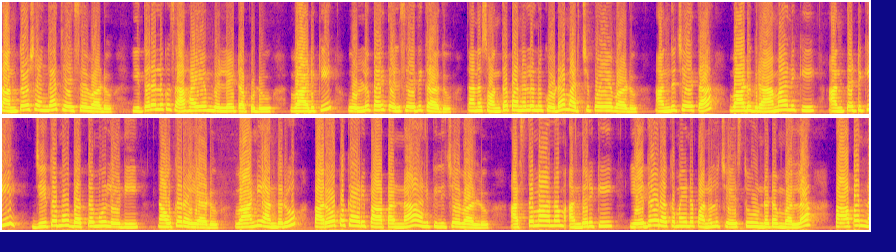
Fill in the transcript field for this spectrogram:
సంతోషంగా చేసేవాడు. ఇతరులకు సహాయం వెళ్ళేటప్పుడు వాడికి ఒళ్ళుపై తెలిసేది కాదు. తన సొంత పనులను కూడా మర్చిపోయేవాడు. అందుచేత వాడు గ్రామానికి అంతటికీ జీతము బత్తము లేని నౌకరయ్యాడు. వాణ్ణి అందరూ పరోపకారి పాపన్న అని పిలిచేవాళ్ళు. అస్తమానం అందరికీ ఏదో రకమైన పనులు చేస్తూ ఉండటం వల్ల పాపన్న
